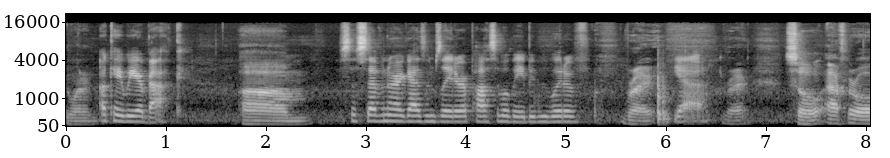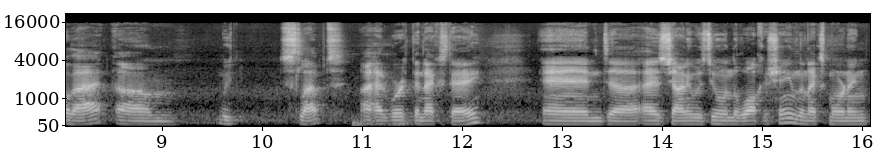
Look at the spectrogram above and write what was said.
you want Okay, we are back. Um, So seven orgasms later, a possible baby. We would have, right, yeah. right. So after all that, um, we slept. I had work the next day, and uh, as Johnny was doing the walk of shame the next morning,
